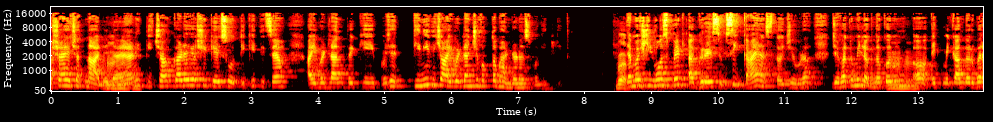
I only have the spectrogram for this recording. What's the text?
अशा ह्याच्यातनं आलेला आहे. आणि तिच्याकडे अशी केस होती की तिच्या आईवडिलांपैकी म्हणजे तिने तिच्या आईवडिलांची फक्त भांडणच बघितली. त्यामुळे she was bit aggressive see काय असतं? जेवढं जेव्हा तुम्ही लग्न करून एकमेकांबरोबर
